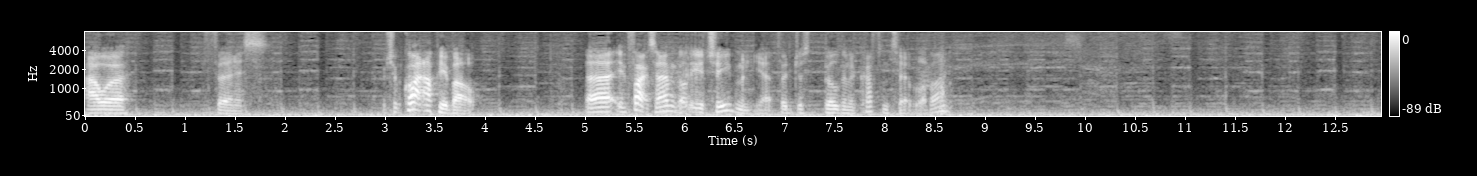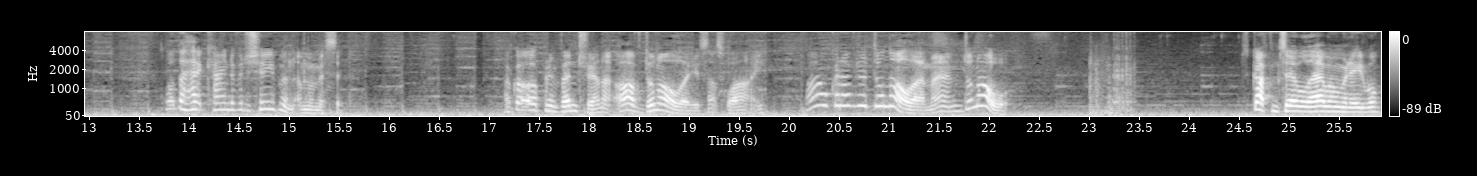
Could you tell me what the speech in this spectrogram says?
our furnace. Which I'm quite happy about. Uh, in fact, I haven't got the achievement yet for just building a crafting table, have I? What the heck kind of achievement am I missing? I've got open inventory and I, oh, I've done all these, that's why. How can I have done all that, man? Don't know. Crafting table there when we need one.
